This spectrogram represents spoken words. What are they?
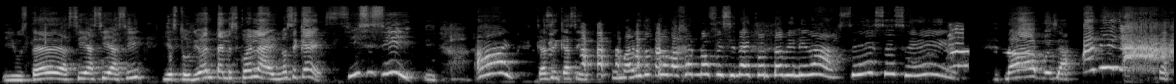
y usted así, así, así, y estudió en tal escuela y no sé qué. Sí, sí, sí. Y, ay, casi, casi. Tu marido trabaja en una oficina de contabilidad. Sí, sí, sí. No, pues ya, amiga.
